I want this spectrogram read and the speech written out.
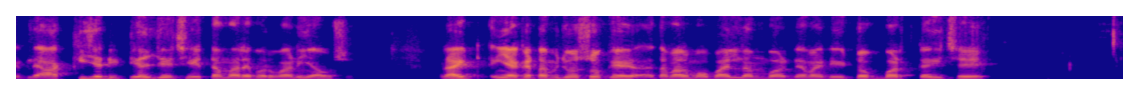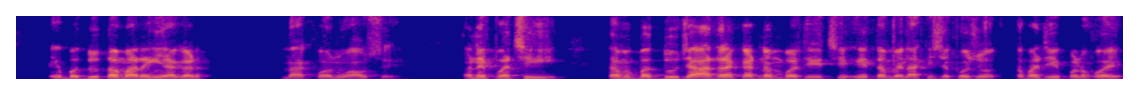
એટલે આખી જે ડિટેલ જે છે તમારે ભરવાની આવશે. રાઈટ અહીંયા આગળ તમે જોશો કે તમારો મોબાઈલ નંબર તમારી ડેટ ઓફ બર્થ કઈ છે, એ બધું તમારે અહીંયા આગળ નાખવાનું આવશે. અને પછી તમે બધું જે આધાર કાર્ડ નંબર જે છે એ તમે નાખી શકો છો, તમારે જે પણ હોય.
